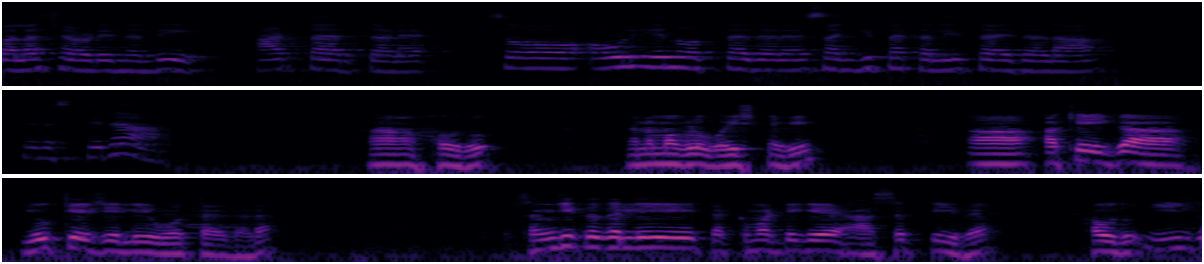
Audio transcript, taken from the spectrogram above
ಬಲಚಾವಡಿನಲ್ಲಿ ಹಾಡ್ತಾ ಇರ್ತಾಳೆ. ಸೊ ಅವಳು ಏನು ಓದ್ತಾ ಇದ್ದಾಳೆ? ಸಂಗೀತ ಕಲಿತಾ ಇದ್ದಾಳಾ? ತಿಳಿಸ್ತೀರಾ? ಹಾಂ ಹೌದು. ನನ್ನ ಮಗಳು ವೈಷ್ಣವಿ. ಆಕೆ ಈಗ ಯು ಕೆ ಜಿಯಲ್ಲಿ ಓದ್ತಾ ಇದ್ದಾಳೆ. ಸಂಗೀತದಲ್ಲಿ ತಕ್ಕಮಟ್ಟಿಗೆ ಆಸಕ್ತಿ ಇದೆ. ಹೌದು, ಈಗ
